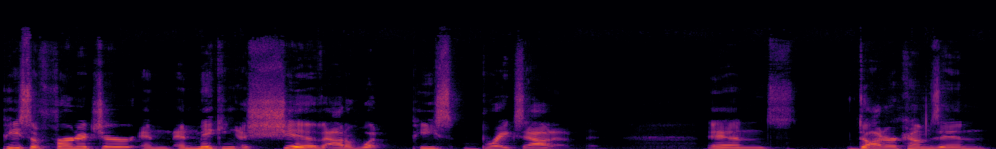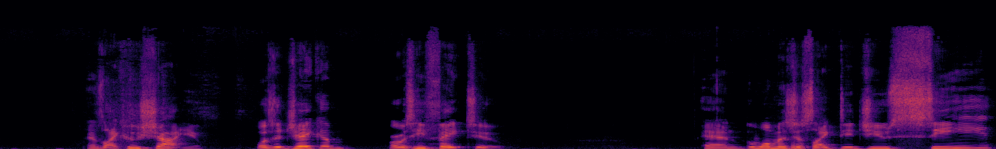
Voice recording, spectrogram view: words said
piece of furniture and, and making a shiv out of what piece breaks out of. And daughter comes in and is like, Who shot you? Was it Jacob or was he fake too? And the woman's just like, Did you see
